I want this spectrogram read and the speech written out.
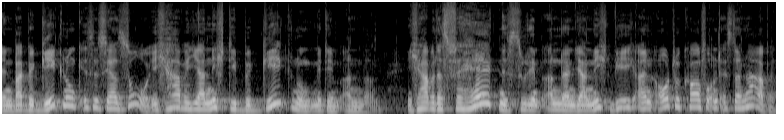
Denn bei Begegnung ist es ja so, ich habe ja nicht die Begegnung mit dem anderen. Ich habe das Verhältnis zu dem anderen ja nicht, wie ich ein Auto kaufe und es dann habe.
